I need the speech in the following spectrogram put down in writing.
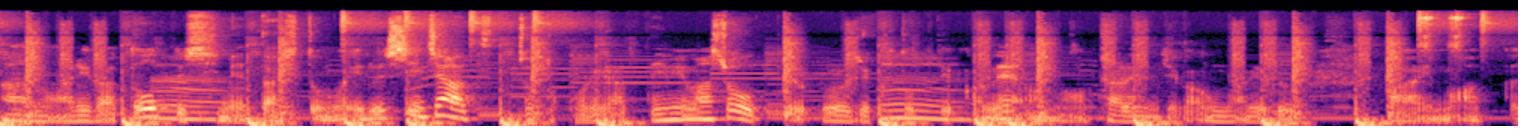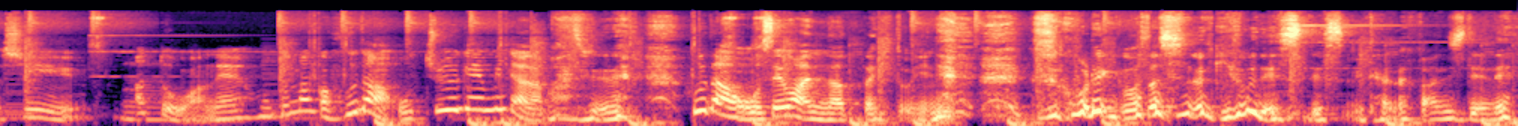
あのありがとうって締めた人もいるし、うん、じゃあちょっとこれやってみましょうっていうプロジェクトっていうかね、うん、あのチャレンジが生まれる場合もあったし、うん、あとはね本当なんか普段お中元みたいな感じでね 普段お世話になった人にね これ私のギフですですみたいな感じでね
